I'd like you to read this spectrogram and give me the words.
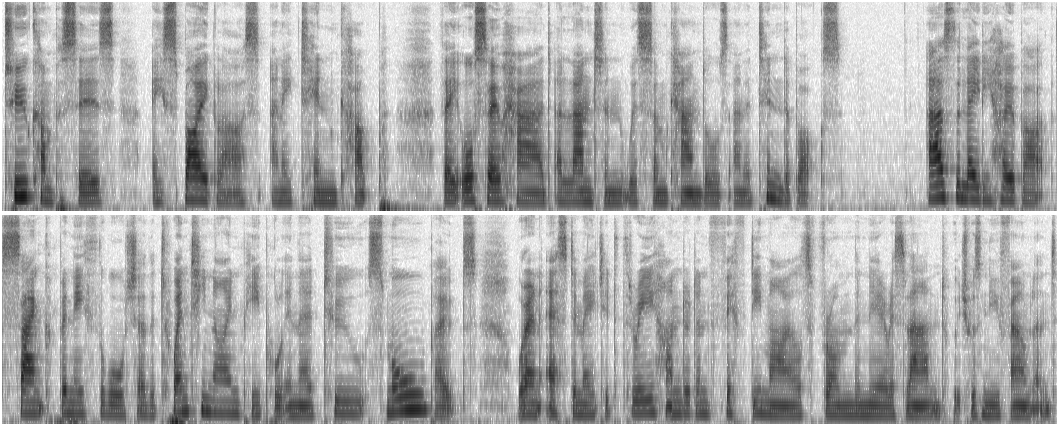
two compasses, a spyglass, and a tin cup. They also had a lantern with some candles and a tinder box. As the Lady Hobart sank beneath the water, the 29 people in their two small boats were an estimated 350 miles from the nearest land, which was Newfoundland,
